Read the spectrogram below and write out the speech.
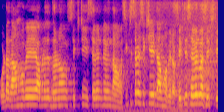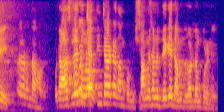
ওটা দাম হবে আপনাদের ধরে নাও সিক্সটি সেভেন সেভেন দাম হবে। সিক্সটি সেভেন সিক্সটি এইট দাম হবে সিক্সটি সেভেন বা সিক্সটি এইট এরকম দাম হবে। ওটা আসলে তোমরা তিন চার টাকা দাম কম সামনে সামনে দেখে দাম দরদাম করে নেবে।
